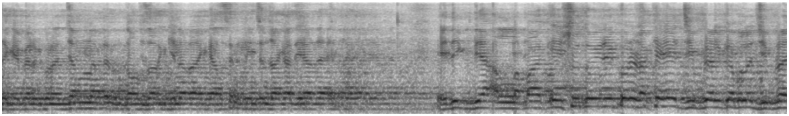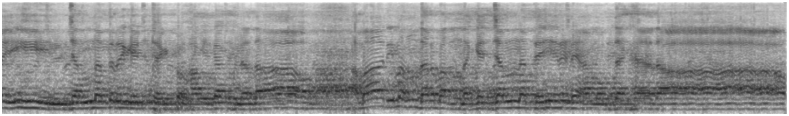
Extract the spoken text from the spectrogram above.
থেকে বের করে জান্নাতের দরজার কিনারায় গাছের নিচে জায়গা দিয়া দেয়। এদিক দিয়ে আল্লাহ পাক ইস্যু তৈরি করে রাখে জিব্রাইলকে বলে, জিব্রাইল, জান্নাতের গেটটা একটু হালকা খুলে দাও। আমার ইমানদার বান্দাকে জান্নাতের নিয়ামত দেখা দাও।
